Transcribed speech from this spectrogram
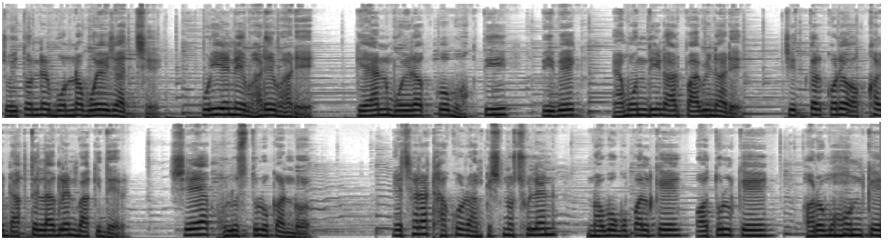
চৈতন্যের বন্যা বয়ে যাচ্ছে। কুড়িয়ে নে ভারে ভারে। জ্ঞান, বৈরাগ্য, ভক্তি, বিবেক এমন দিন আর পাবি না রে। চিৎকার করে অক্ষয় ডাকতে লাগলেন বাকিদের। সে এক হুলস্থুলু কাণ্ড। এছাড়া ঠাকুর রামকৃষ্ণ ছিলেন নবগোপালকে, অতুলকে, হরমোহনকে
